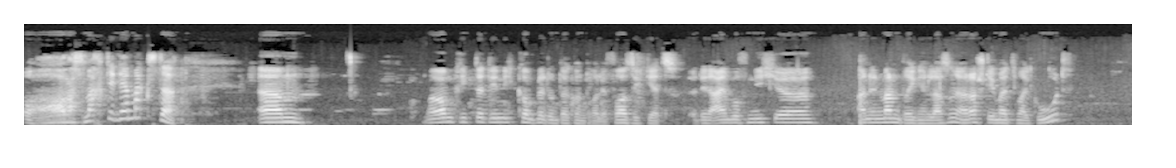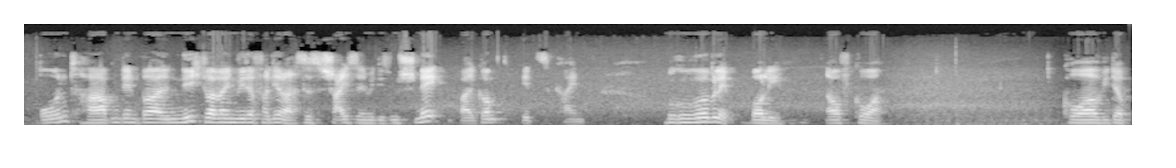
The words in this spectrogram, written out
Oh, was macht denn der Max da? Ähm, warum kriegt er den nicht komplett unter Kontrolle? Vorsicht jetzt. Den Einwurf nicht äh, an den Mann bringen lassen. Ja, da stehen wir jetzt mal gut. Und haben den Ball nicht, weil wir ihn wieder verlieren. Das ist scheiße mit diesem Schnee. Ball kommt. Jetzt kein Problem. Bolly auf Chor. Chor wieder.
